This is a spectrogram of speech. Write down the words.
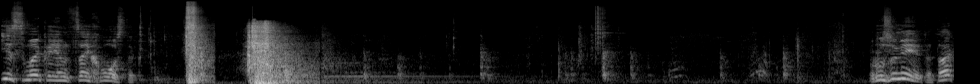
і смикаємо цей хвостик. Розумієте, так?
